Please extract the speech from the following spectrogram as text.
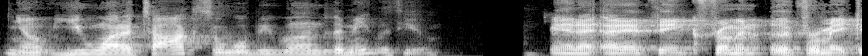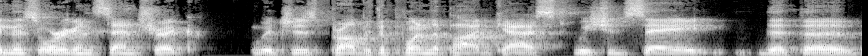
you know you want to talk so we'll be willing to meet with you. And I, I think from an if we're making this oregon centric which is probably the point of the podcast we should say that the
